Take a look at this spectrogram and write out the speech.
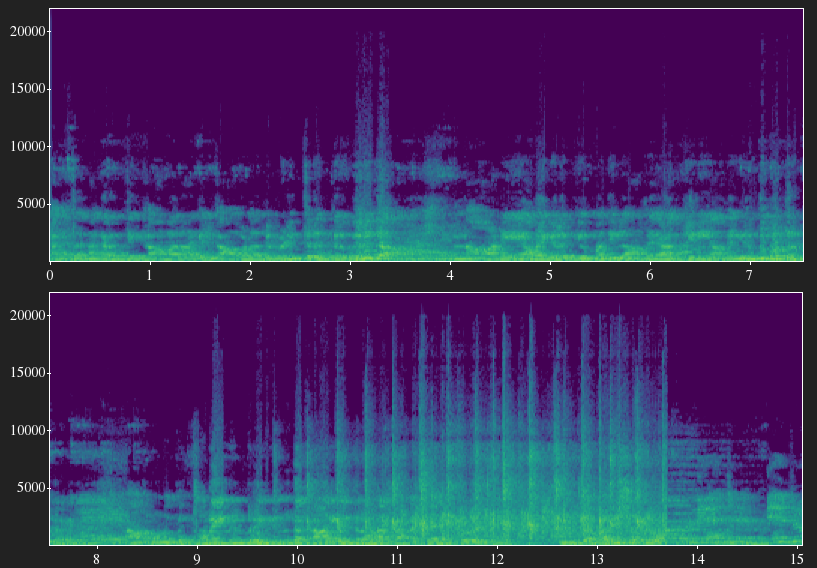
கத்த நகரத்தை காவலாகில் காவலர்கள் விழித்திருக்கிற விருதா? நானே அவைகளுக்கு மதிலாக அக்கினியாக இருந்து கொண்டிருக்கிறேன். நான் உனக்கு துணை நின்று இந்த காரியத்தில் உனக்கான ஜெயம் கொடுக்கிறேன். இந்த வருஷத்தில்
